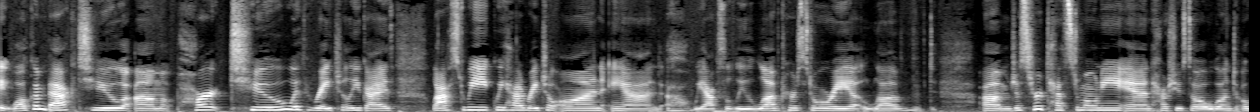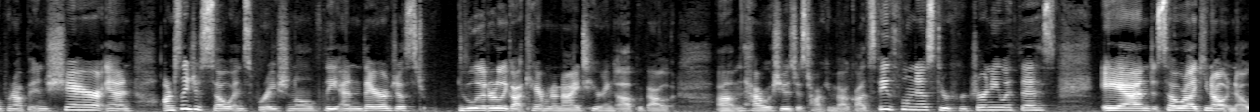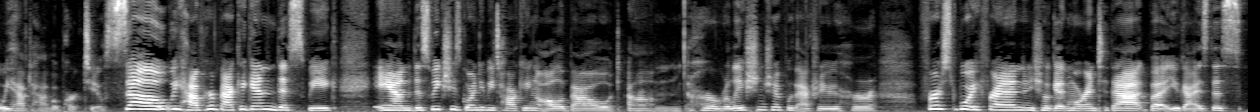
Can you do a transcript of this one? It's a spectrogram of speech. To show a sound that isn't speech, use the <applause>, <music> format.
right, welcome back to um, part two with Rachel, you guys. Last week we had Rachel on, and oh, we absolutely loved her story, loved um, just her testimony and how she was so willing to open up and share, and honestly, just so inspirational. The end there just literally got Cameron and I tearing up about um, how she was just talking about God's faithfulness through her journey with this. And so we're like, you know, no, we have to have a part two. So we have her back again this week. And this week she's going to be talking all about um, her relationship with actually her first boyfriend. And she'll get more into that. But you guys, this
